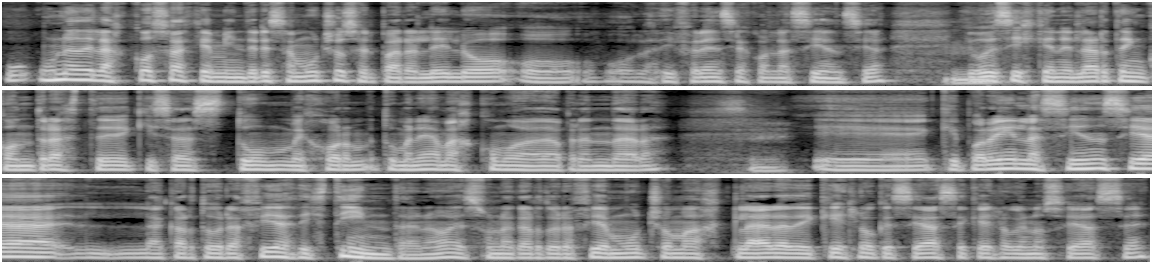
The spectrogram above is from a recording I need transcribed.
una de las cosas que me interesa mucho es el paralelo o, las diferencias con la ciencia. Y vos decís que en el arte encontraste quizás tu, mejor, tu manera más cómoda de aprender. Eh, que por ahí en la ciencia la cartografía es distinta, ¿no? Es una cartografía mucho más clara de qué es lo que se hace, qué es lo que no se hace.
